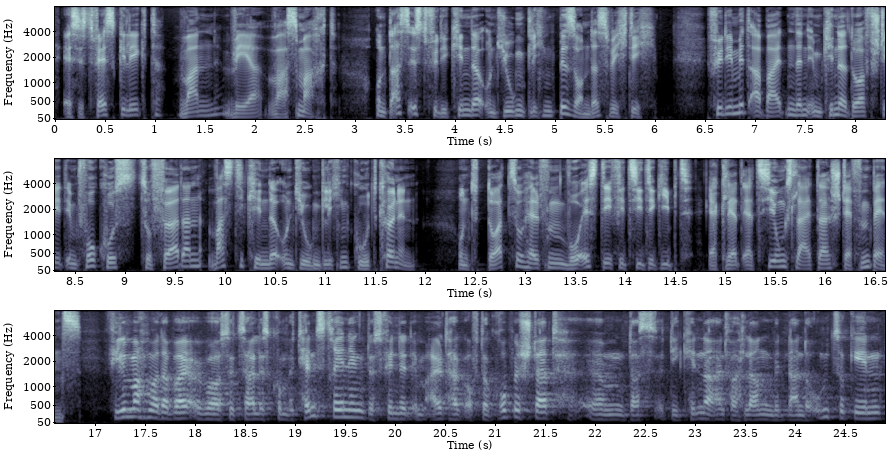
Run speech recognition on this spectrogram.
Es ist festgelegt, wann wer was macht. Und das ist für die Kinder und Jugendlichen besonders wichtig. Für die Mitarbeitenden im Kinderdorf steht im Fokus, zu fördern, was die Kinder und Jugendlichen gut können. Und dort zu helfen, wo es Defizite gibt, erklärt Erziehungsleiter Steffen Benz. Viel machen wir dabei über soziales Kompetenztraining. Das findet im Alltag auf der Gruppe statt, ähm, dass die Kinder einfach lernen, miteinander umzugehen,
